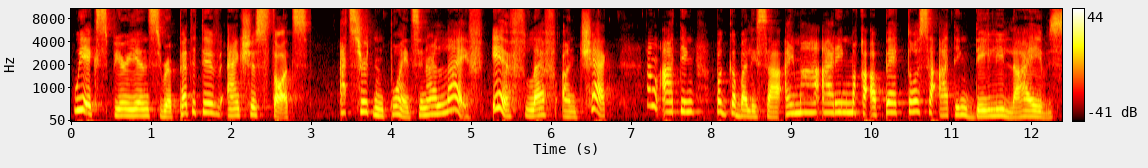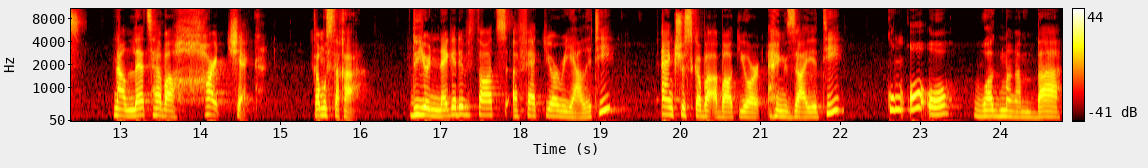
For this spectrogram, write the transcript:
we experience repetitive anxious thoughts at certain points in our life if left unchecked ang ating pagkabalisa ay maaaring makaapekto sa ating daily lives. Now let's have a heart check. Kamusta ka? Do your negative thoughts affect your reality? Anxious ka ba about your anxiety? Kung oo, huwag mangamba.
